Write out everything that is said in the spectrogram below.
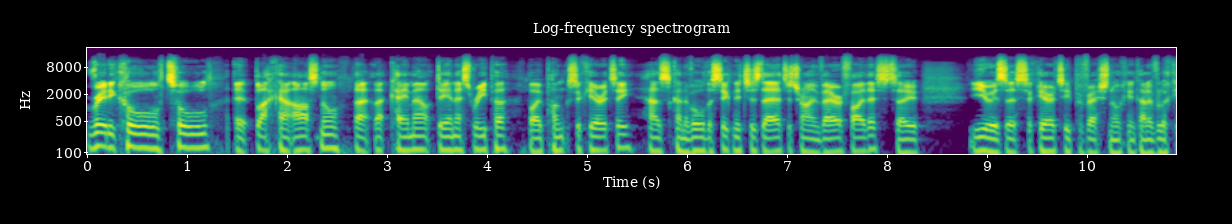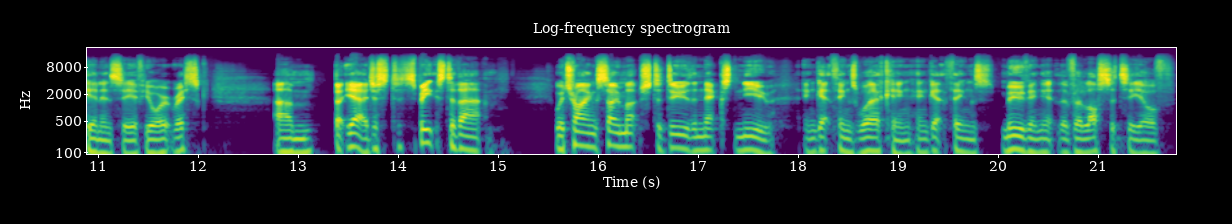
really cool tool at Black Hat Arsenal that, that came out, DNS Reaper by Punk Security, has kind of all the signatures there to try and verify this. So you as a security professional can kind of look in and see if you're at risk. Um, but yeah, just speaks to that. We're trying so much to do the next new and get things working and get things moving at the velocity of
